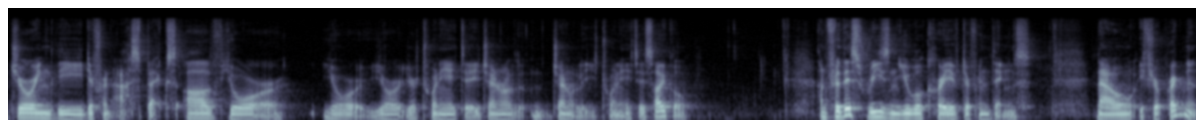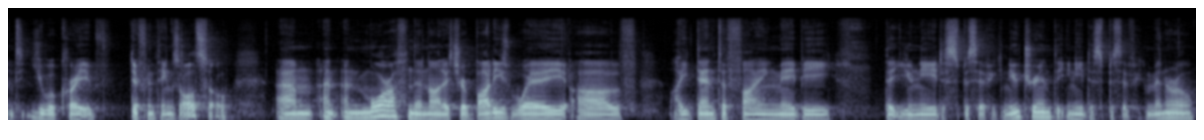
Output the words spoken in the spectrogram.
during the different aspects of your your your your 28 day general generally 28 day cycle. And for this reason you will crave different things. Now if you're pregnant you will crave different things also. Um, and and more often than not it's your body's way of identifying maybe that you need a specific nutrient that you need a specific mineral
